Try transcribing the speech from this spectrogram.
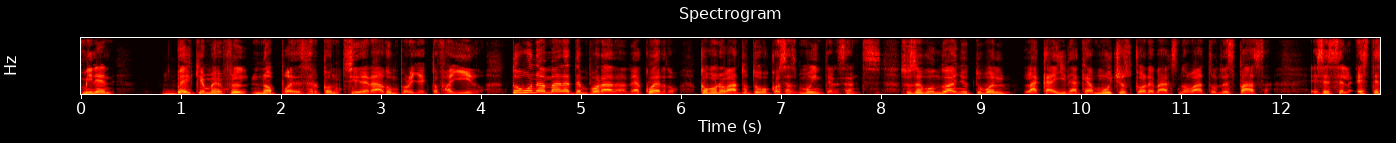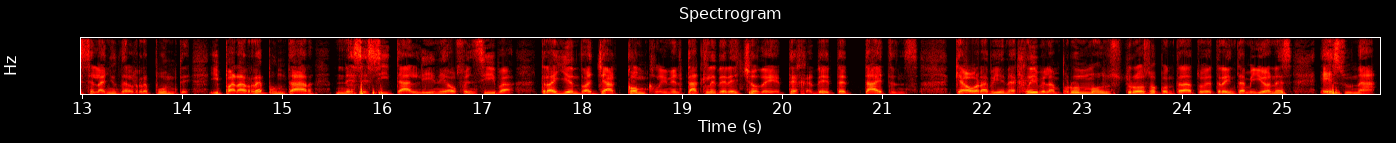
Miren, Baker Mayfield no puede ser considerado un proyecto fallido. Tuvo una mala temporada, de acuerdo. Como novato tuvo cosas muy interesantes. Su segundo año tuvo la caída que a muchos corebacks novatos les pasa. es este es el año del repunte. Y para repuntar necesita línea ofensiva. Trayendo a Jack Conklin, el tackle derecho de, de Titans, que ahora viene a Cleveland por un monstruoso contrato de 30 millones, es una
